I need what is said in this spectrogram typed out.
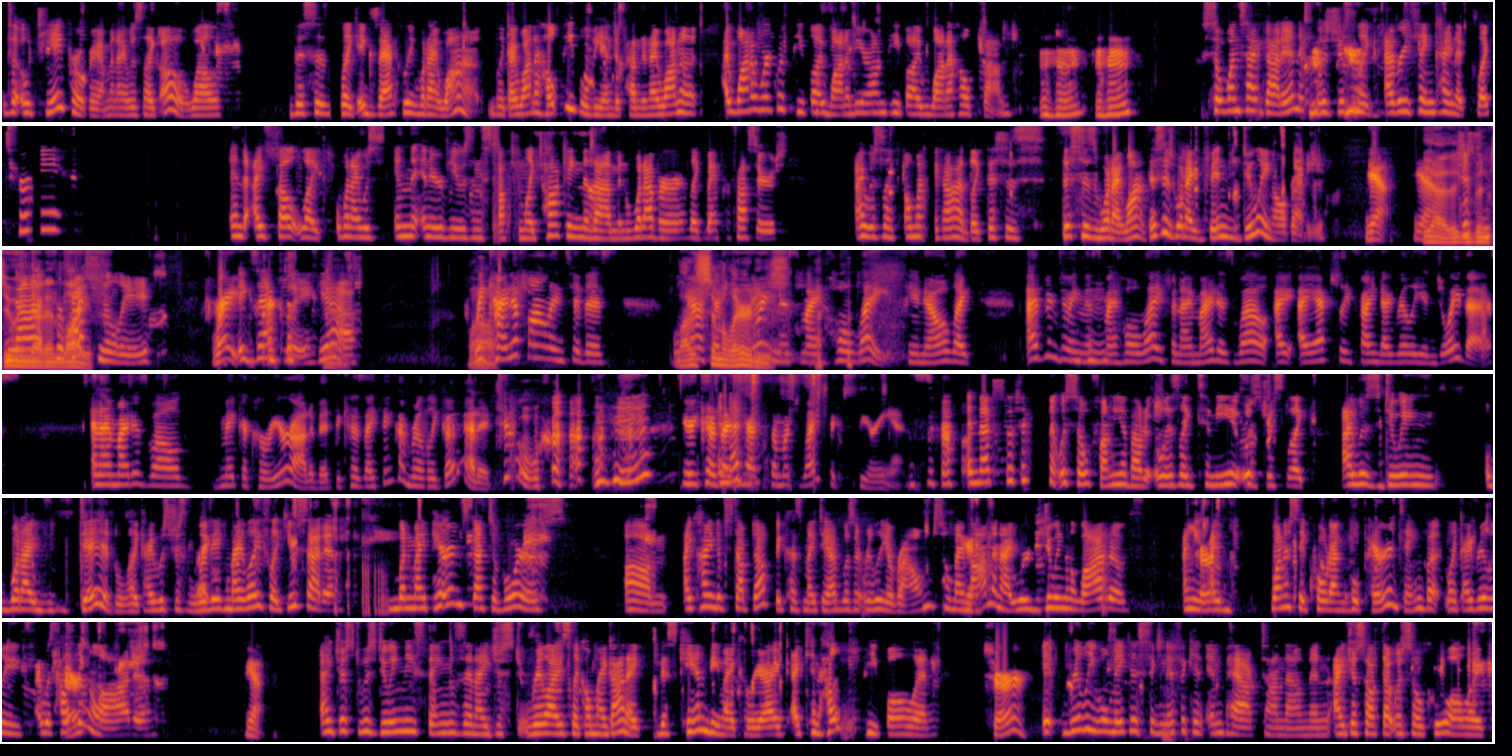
the OTA program, and I was like, oh well, this is like exactly what I want. Like I want to help people be independent. I want to I want to work with people. I want to be around people. I want to help them. Mm-hmm. Mm-hmm. So once I got in, it was just like everything kind of clicked for me. And I felt like when I was in the interviews and stuff and like talking to them and whatever, like my professors, I was like, "Oh my god, like this is this is what I want. This is what I've been doing already." Yeah. Yeah. yeah, that you've been doing not that in life. professionally. Right. Exactly. Yeah. Yeah. We kind of fall into this. A lot of gosh, I've been similarities. doing this my whole life, you know, like I've been doing this Mhm. my whole life, and I might as well. I I actually find I really enjoy this, and I might as well make a career out of it because I think I'm really good at it too. hmm because And I've had so much life experience. and that's the thing that was so funny about it. It was like to me, it was just like I was doing what I did. Like I was just Right. living my life, like you said. And when my parents got divorced, um, I kind of stepped up because my dad wasn't really around. So my mom and I were doing a lot of. I mean, Sure. I want to say quote unquote parenting, but like I really I was Sure. helping a lot and. Yeah. I just was doing these things and I just realized like, oh my God, I this can be my career. I, I can help people and sure. it really will make a significant impact on them and i just thought that was so cool like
